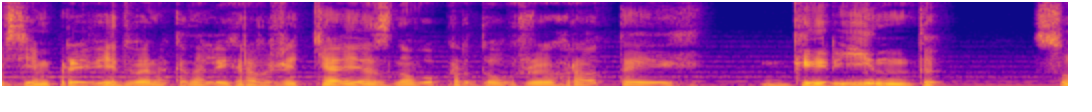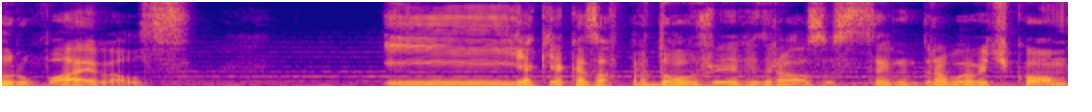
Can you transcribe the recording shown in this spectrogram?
всім привіт! Ви на каналі Граве Життя. Я знову продовжую грати Grind Survivals. І, як я казав, продовжую відразу з цим дробовичком.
